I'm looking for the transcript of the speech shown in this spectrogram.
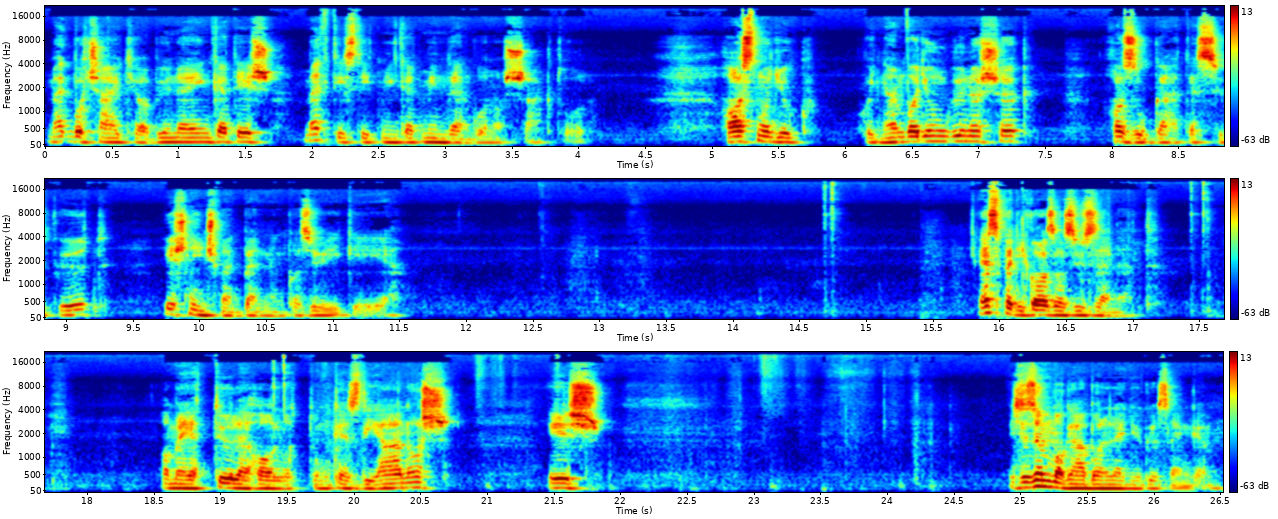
megbocsájtja a bűneinket, és megtisztít minket minden gonoszságtól. Ha azt mondjuk, hogy nem vagyunk bűnösök, hazuggá tesszük őt, és nincs meg bennünk az ő igéje. Ez pedig az az üzenet, amelyet tőle hallottunk, kezdi János, és, és ez önmagában lenyűgöz engem.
